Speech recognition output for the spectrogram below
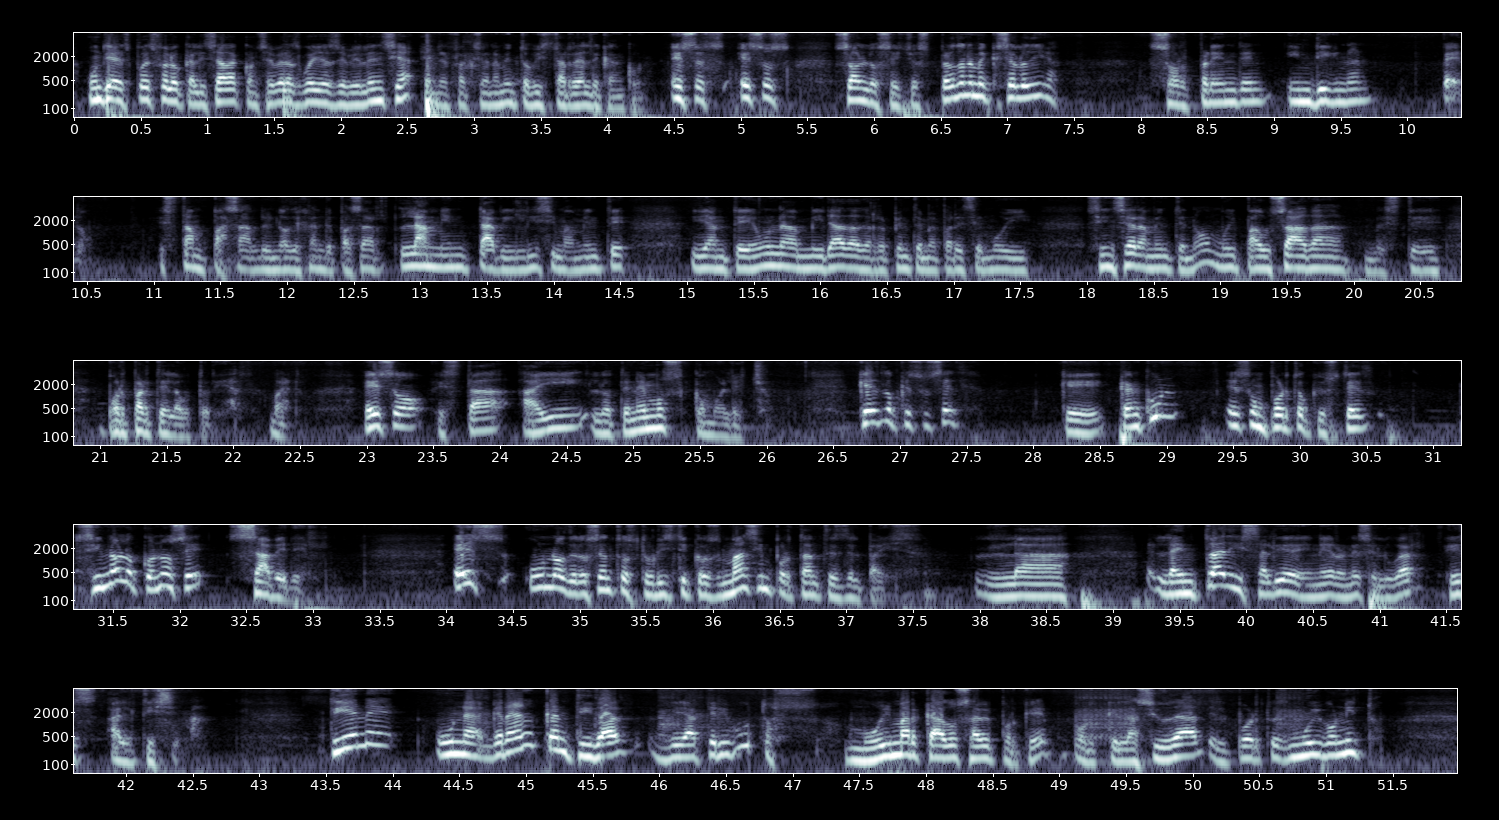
Un día después fue localizada con severas huellas de violencia en el fraccionamiento Vista Real de Cancún. Esos, esos son los hechos. Perdóneme que se lo diga. Sorprenden, indignan, pero están pasando y no dejan de pasar lamentabilísimamente y ante una mirada de repente me parece muy sinceramente no muy pausada este por parte de la autoridad. Bueno eso está ahí lo tenemos como el hecho. Qué es lo que sucede que Cancún es un puerto que usted si no lo conoce sabe de él. Es uno de los centros turísticos más importantes del país. La la entrada y salida de dinero en ese lugar es altísima. Tiene una gran cantidad de atributos muy marcados, ¿sabe por qué? Porque la ciudad, el puerto es muy bonito,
